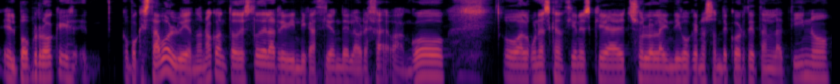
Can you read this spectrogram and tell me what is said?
el- pop rock eh, como que está volviendo, ¿no? Con todo esto de la reivindicación de la oreja de Van Gogh o algunas canciones que ha hecho Lola Indigo que no son de corte tan latino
